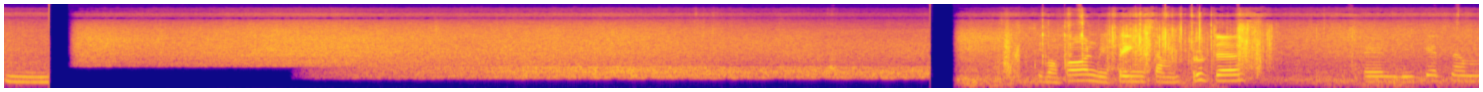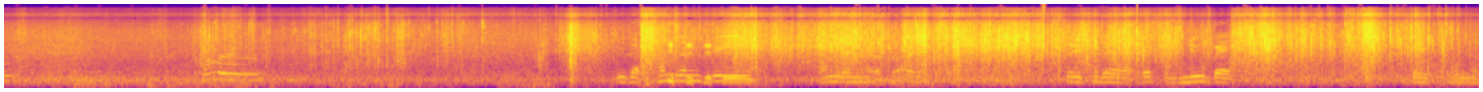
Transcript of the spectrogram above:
Hmm. See, Bong we bring some fruit and we get some tamarind. We got tamarind tree, tamarind. That's right. So you put a, that's a new bag. Bag from, uh,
